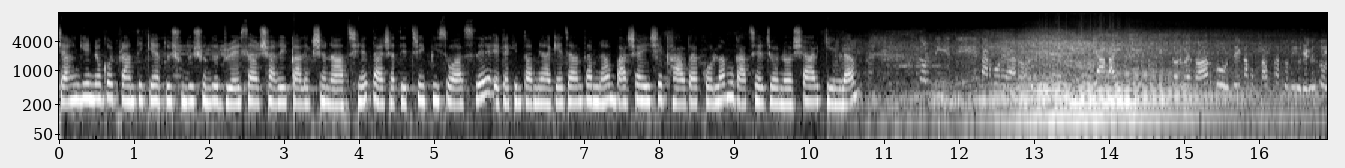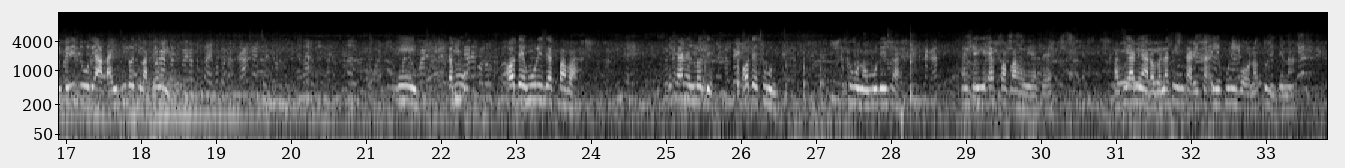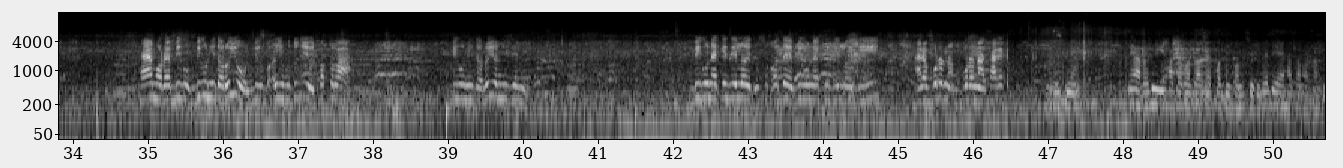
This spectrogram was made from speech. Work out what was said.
জাহাঙ্গীরনগর প্রান্তিকে এত সুন্দর সুন্দর ড্রেস আর শাড়ির কালেকশন আছে, তার সাথে থ্রি পিসও আছে। এটা কিন্তু আমি আগে জানতাম না। বাসায় এসে খাওয়া দাওয়া করলাম, গাছের জন্য সার কিনলাম। অদে মুড়ি যাক পাবা ইসানে লদে অদে শুন শুন মুড়ি যা। সেই এক পাপা হয়ে দে আজি আনি আরও বেলা তিন তারিখ ইয়ে ফুরিব না তুলিতে না হ্যাঁ মরে বিগুনি ধরো ইয়ন ইয়ে হুতু যে পতলা। বিগুনি ধরো ইয়ন হিজেনি বেগুন এক কেজি লৈ অদে বেগুন এক কেজি লৈ দি, আৰু পুৰণা পুৰণা চাগে এই আৰু সি হাজাৰ বাজাৰ এশ দীঘল চিৰিবে দিয়ে হাজাৰ বাজাৰ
